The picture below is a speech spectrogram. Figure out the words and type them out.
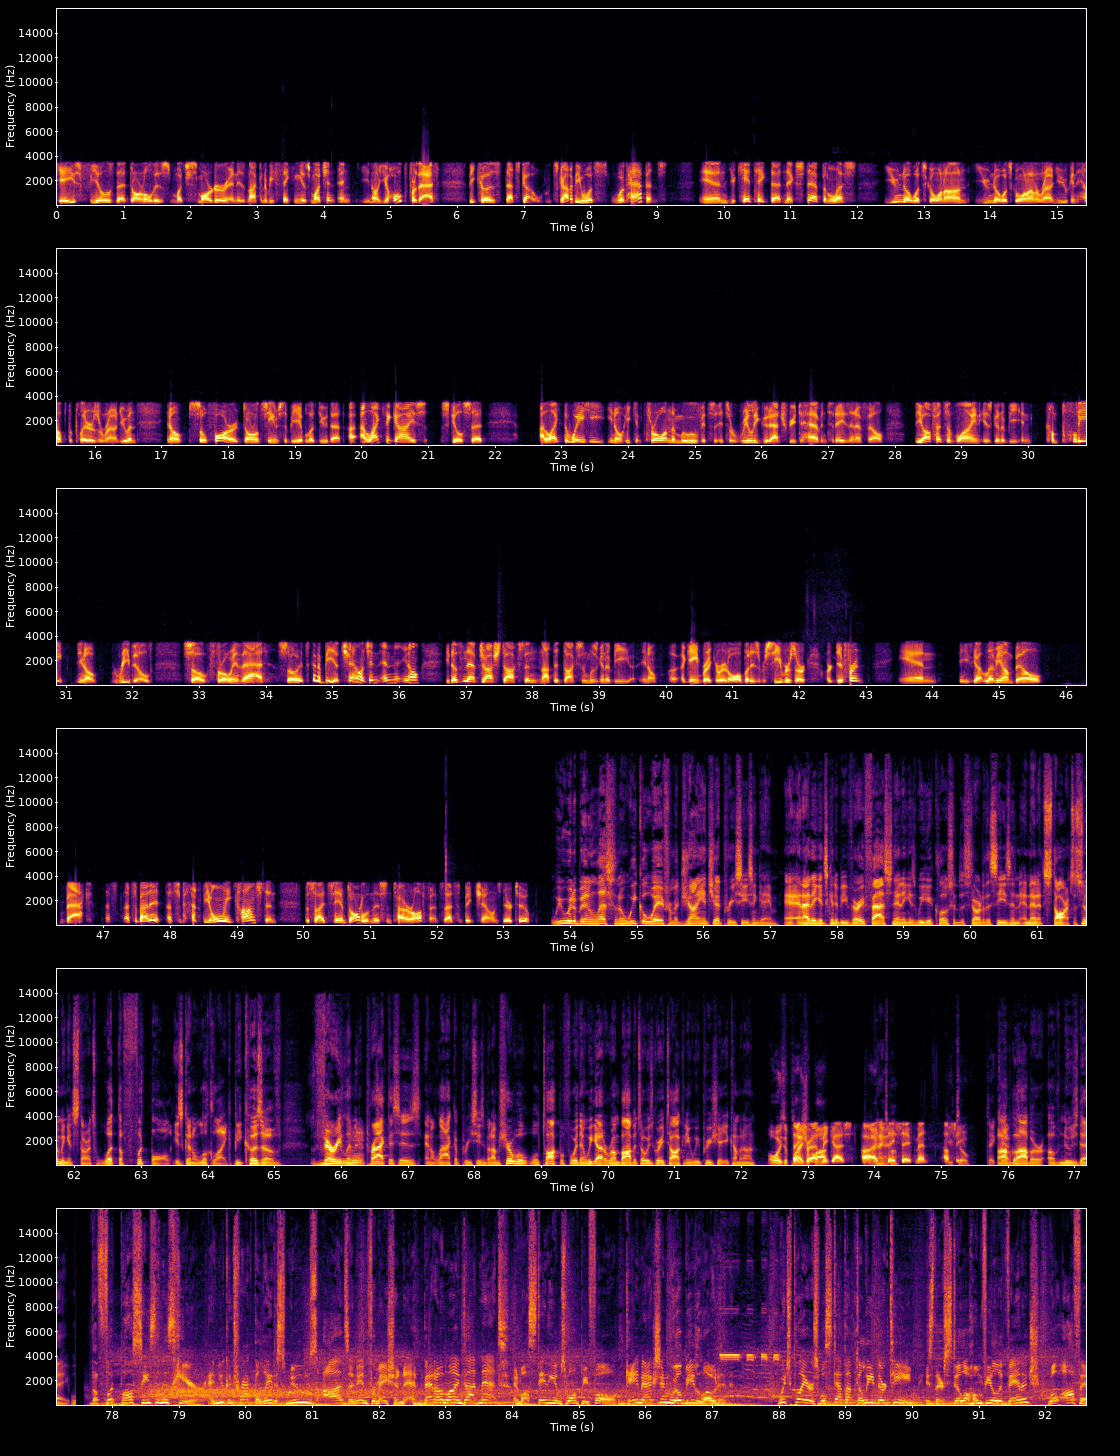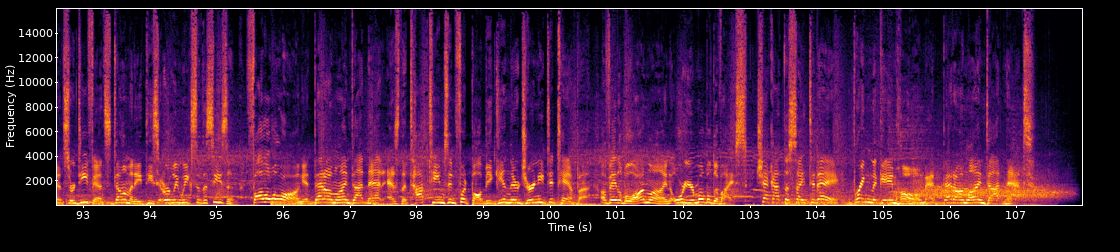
Gase feels that Darnold is much smarter and is not going to be thinking as much, and, and you know you hope for that because that's got it's got to be what's what happens, and you can't take that next step unless you know what's going on, you know what's going on around you, you can help the players around you, and you know so far Darnold seems to be able to do that. I, I like the guy's skill set. I like the way he, you know, he can throw on the move. It's it's a really good attribute to have in today's NFL. The offensive line is going to be in complete, you know, rebuild. So throw in that. So it's going to be a challenge, and and you know he doesn't have Josh Doctson. Not that Doctson was going to be you know a, a game breaker at all, but his receivers are are different, and he's got Le'Veon Bell back. That's that's about it. That's about the only constant besides Sam Darnold in this entire offense. That's a big challenge there too. We would have been less than a week away from a giant Jet preseason game. And I think it's going to be very fascinating as we get closer to the start of the season and then it starts, assuming it starts, what the football is going to look like because of very limited mm. practices and a lack of preseason. But I'm sure we'll we'll talk before then. We got to run, Bob. It's always great talking to you. We appreciate you coming on. Always a pleasure. Thanks for having Bob. me, guys. All right, Thanks, stay Bob. safe, man. I'll you see too. you. Take Bob care. Glauber of Newsday. The football season is here, and you can track the latest news, odds, and information at betonline.net. And while stadiums won't be full, game action will be loaded. Which players will step up to lead their team? Is there still a home field advantage? Will offense or defense dominate these early weeks of the season? Follow along at betonline.net as the top teams in football begin their journey to Tampa. Available online or your mobile device. Check out the site today. Bring the game home at betonline.net.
